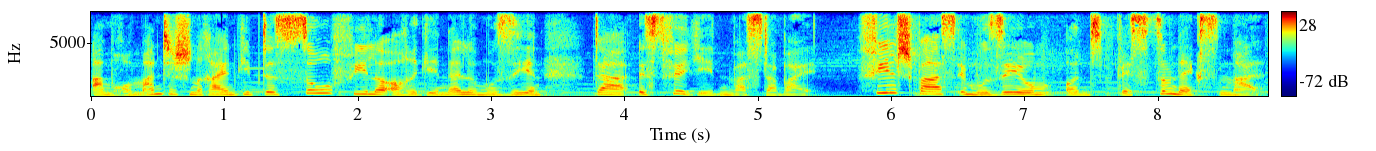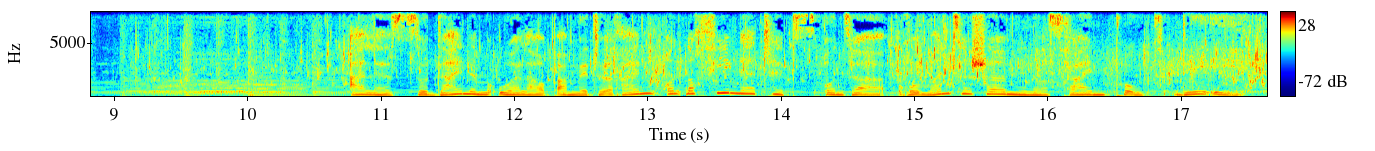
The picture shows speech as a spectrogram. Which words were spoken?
am romantischen Rhein gibt es so viele originelle Museen. Da ist für jeden was dabei. Viel Spaß im Museum und bis zum nächsten Mal. Alles zu deinem Urlaub am Mittelrhein und noch viel mehr Tipps unter romantischer-rhein.de.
